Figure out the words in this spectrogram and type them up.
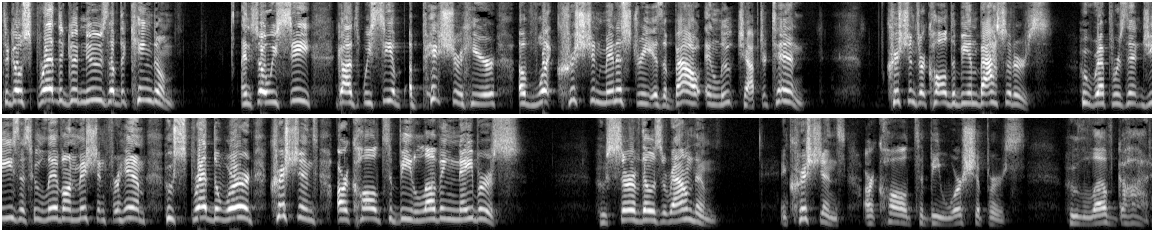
to go spread the good news of the kingdom. And so we see God's we see a, a picture here of what Christian ministry is about in Luke chapter 10. Christians are called to be ambassadors who represent Jesus, who live on mission for him, who spread the word. Christians are called to be loving neighbors who serve those around them. And Christians are called to be worshipers who love God,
